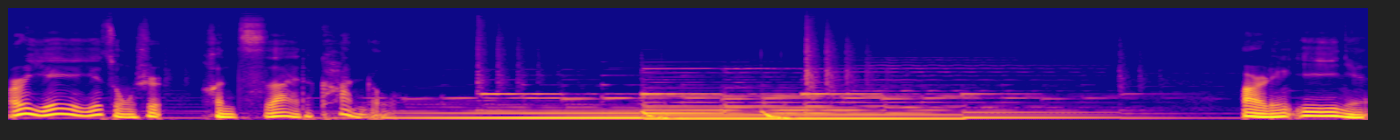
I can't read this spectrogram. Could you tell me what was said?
而爷爷也总是很慈爱地看着我。二零一一年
